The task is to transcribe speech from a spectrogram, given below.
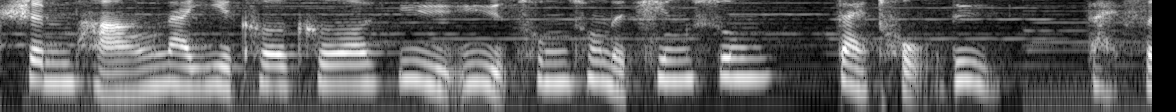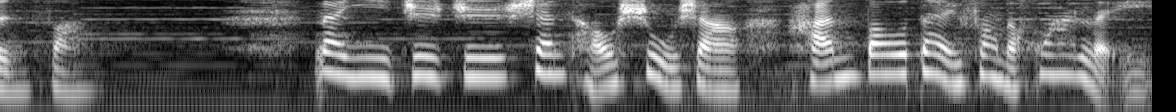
身旁那一棵棵郁郁葱葱的青松在吐绿，在芬芳。那一只只山桃树上含苞待放的花蕾，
